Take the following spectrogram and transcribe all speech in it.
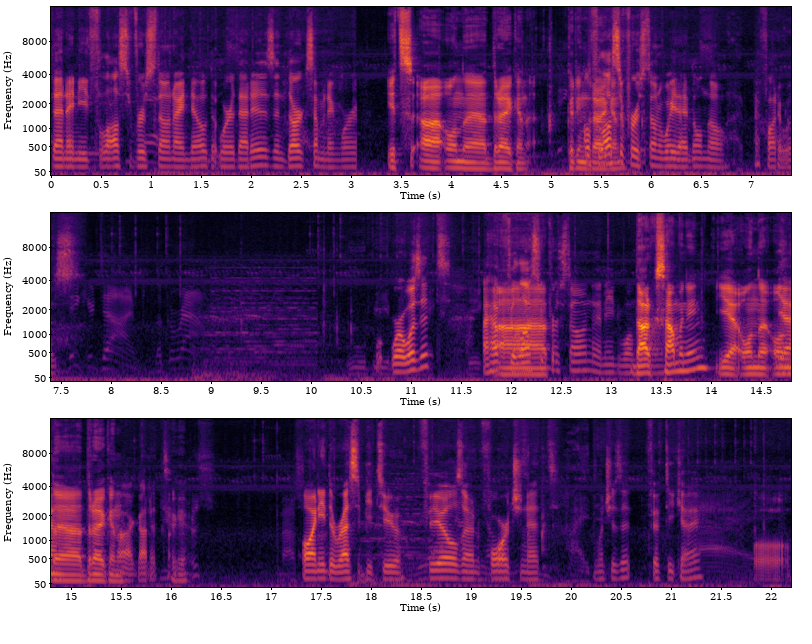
Then I need Philosopher's Stone. I know that where that is, and Dark Summoning Word. It's uh, on the dragon, green Oh, dragon. Philosopher's Stone. Wait, I don't know. I thought it was. Where was it? I have Uh, Philosopher's Stone. I need one. Dark more. summoning, yeah, on the on Yeah. the dragon. Oh, I got it. Okay. Oh, I need the recipe too. Feels unfortunate. How much is it? 50k. Oh.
